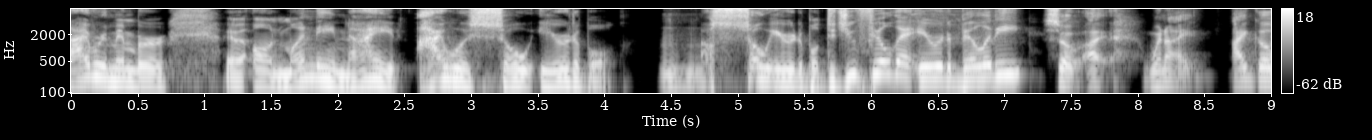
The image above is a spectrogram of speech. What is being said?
I remember uh, on Monday night, I was so irritable. Mhm. I was so irritable. Did you feel that irritability? So I when I I go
